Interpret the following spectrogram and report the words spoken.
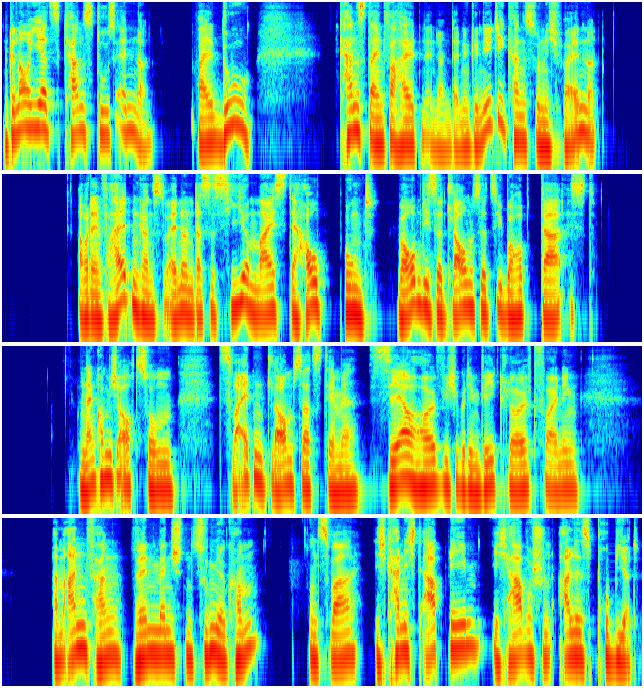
Und genau jetzt kannst du es ändern, weil du kannst dein Verhalten ändern. Deine Genetik kannst du nicht verändern. Aber dein Verhalten kannst du ändern und das ist hier meist der Hauptpunkt, warum dieser Glaubenssatz überhaupt da ist. Und dann komme ich auch zum zweiten Glaubenssatz, der mir sehr häufig über den Weg läuft, vor allen Dingen am Anfang, wenn Menschen zu mir kommen. Und zwar, ich kann nicht abnehmen, ich habe schon alles probiert.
